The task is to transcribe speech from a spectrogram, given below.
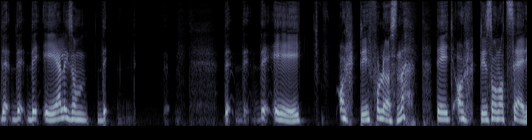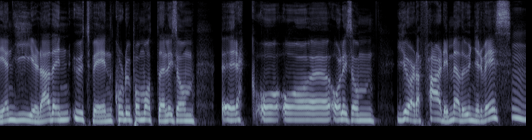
det, det er liksom det, det, er ikke alltid forløsende. Det er ikke alltid sånn at serien gir deg den utveien hvor du på en måte liksom rekker å liksom gjøre deg ferdig med det underveis. Mm.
